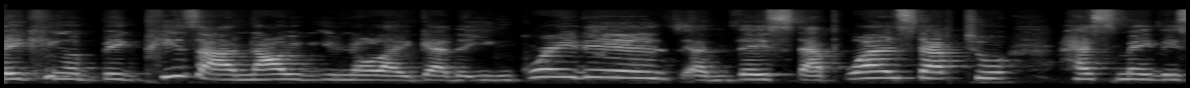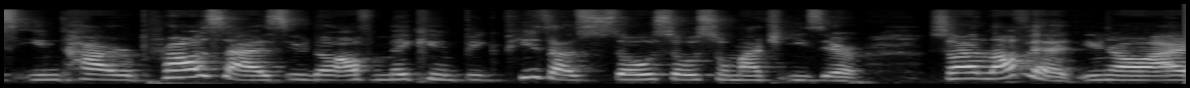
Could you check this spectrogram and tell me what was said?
baking a big pizza now you know like get the ingredients and this step one step two has made this entire process you know of making big pizza so so so much easier so i love it you know i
